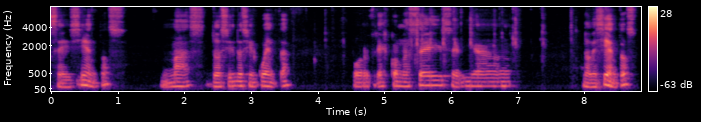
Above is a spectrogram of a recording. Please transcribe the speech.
600, más 250 por 3,6 sería 900.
